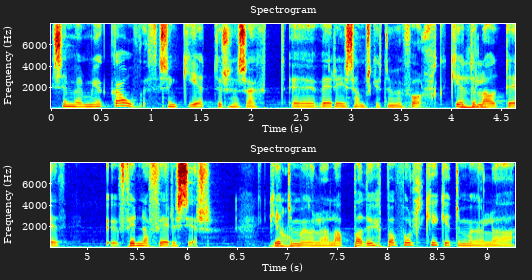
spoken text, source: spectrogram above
sem er mjög gáfuð sem getur sem sagt uh, verið í samskiptum við fólk getur Mhm. látið uh, finna fyrir sér getur Já. mögulega lappað upp af fólki getur mögulega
